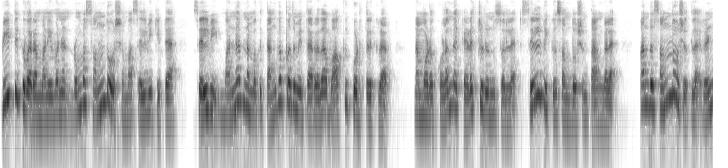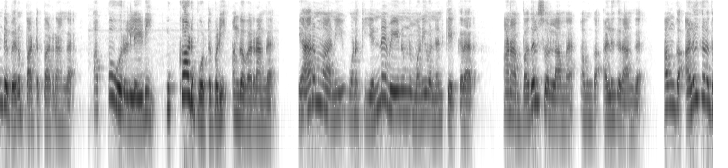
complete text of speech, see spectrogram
வீட்டுக்கு வர மணிவண்ணன் ரொம்ப சந்தோஷமா செல்வி கிட்ட செல்வி மன்னர் நமக்கு தங்கப்பதுமை தர்றதா வாக்கு கொடுத்திருக்கிறார். நம்மோட குழந்தை கிடைச்சிடுன்னு சொல்ல செல்விக்கும் சந்தோஷம் தாங்கல. அந்த சந்தோஷத்துல ரெண்டு பேரும் பாட்டு பாடுறாங்க. அப்போ ஒரு லேடி முக்காடு போட்டபடி அங்க வர்றாங்க. யாரம்மா நீ? உனக்கு என்ன வேணும்னு மணிவண்ணன் கேட்கிறார். ஆனா பதில் சொல்லாம அவங்க அழுகுறாங்க. அவங்க அழுகிறத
